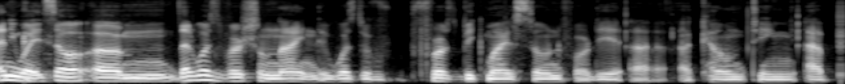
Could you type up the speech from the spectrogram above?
anyway, so um, that was version nine. It was the first big milestone for the uh, accounting app.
